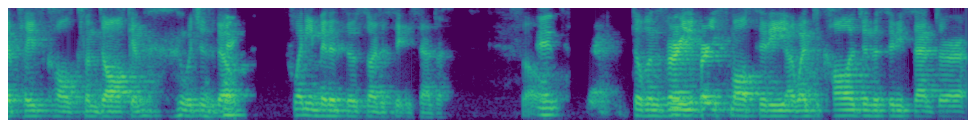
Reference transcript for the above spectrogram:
in a place called Clondalkin, which is about 20 minutes outside the city centre. So, and, yeah, Dublin's very, very small city. I went to college in the city centre.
